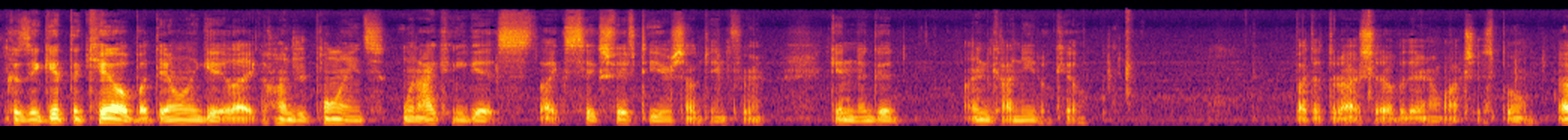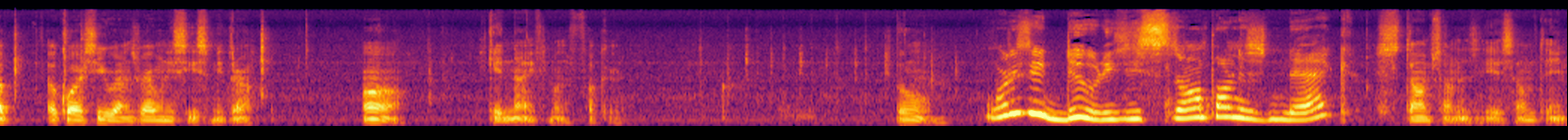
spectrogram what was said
Because they get the kill, but they only get like 100 points when I can get like 650 or something for getting a good incognito kill. About to throw that shit over there and watch this. Boom. Up. Of course, he runs right when he sees me throw. Oh. Get knife, motherfucker. Boom. What does he do? Does he stomp on his neck? Stomps on his ear, something.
